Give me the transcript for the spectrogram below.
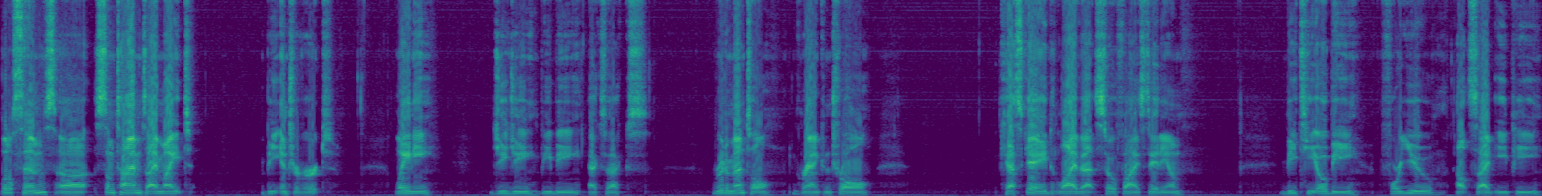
Little Simz, uh, Sometimes I Might Be Introvert. Lany, GG, BB, XX. Rudimental, Grand Control. Cascade, live at SoFi Stadium. BTOB, For You, Outside EP. DJ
